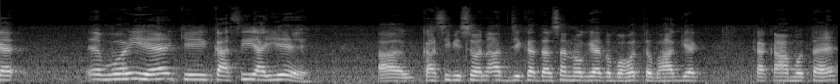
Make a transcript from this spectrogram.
ए, वही है कि काशी आइए। काशी विश्वनाथ जी का दर्शन हो गया तो बहुत भाग्य का काम होता है।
